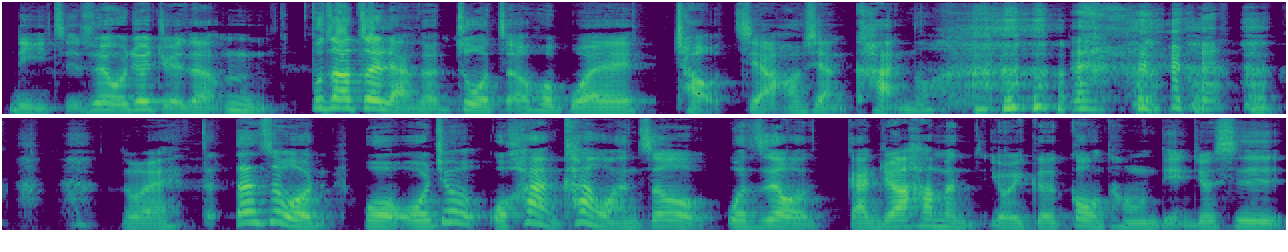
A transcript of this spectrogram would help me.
例子，所以我就觉得，嗯，不知道这两个作者会不会吵架，好想看哦。对，但但是我我我就我看看完之后，我只有感觉到他们有一个共同点，就是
